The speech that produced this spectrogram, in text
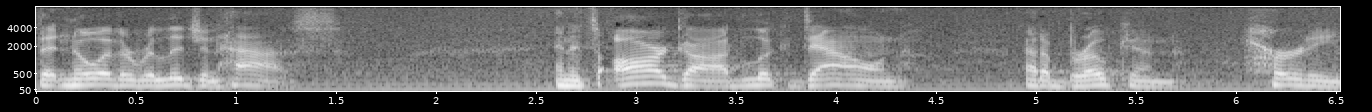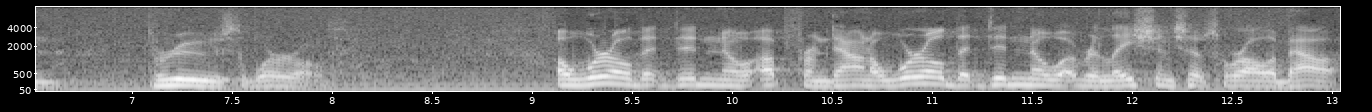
that no other religion has. And it's our God looked down at a broken, hurting, bruised world. A world that didn't know up from down, a world that didn't know what relationships were all about,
